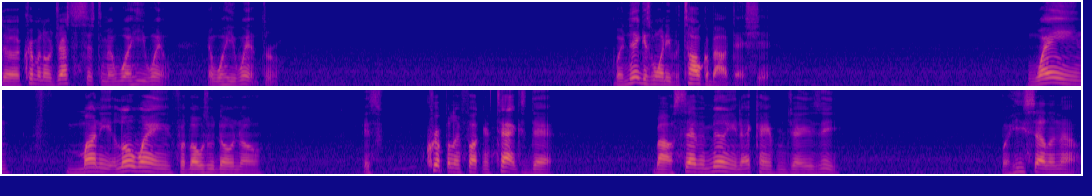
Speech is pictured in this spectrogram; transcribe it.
the criminal justice system and what he went and what he went through. But niggas won't even talk about that shit. Wayne, money, Lil Wayne, for those who don't know, is crippling fucking tax debt. About seven million that came from Jay Z. But he's selling out.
